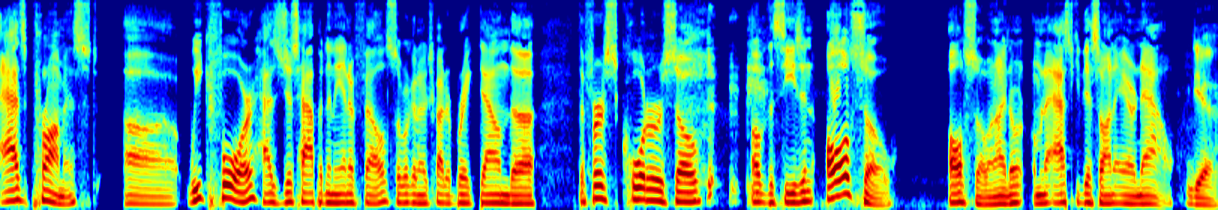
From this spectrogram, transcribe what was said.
as promised, uh, week four has just happened in the NFL, so we're going to try to break down the the first quarter or so of the season. Also, also, and I don't, I'm going to ask you this on air now. yeah.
